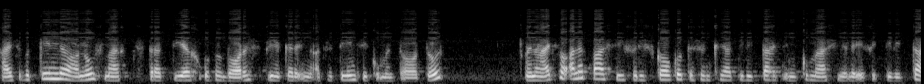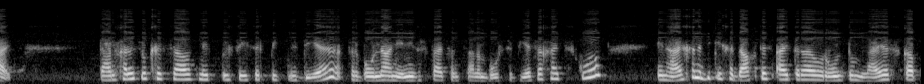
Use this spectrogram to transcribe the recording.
Hy is 'n bekende handelsmerkstrateeg, openbare spreker en advertensiekommentator. En hy het so alle passie vir die skakel tussen kreatiwiteit en kommersiële effektiwiteit. Dan gaan ons ook gesels met professor Piet Nedee, verbonde aan die Universiteit van Stellenbosch se besigheidskool, en hy gaan 'n bietjie gedagtes uitruil rondom leierskap,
